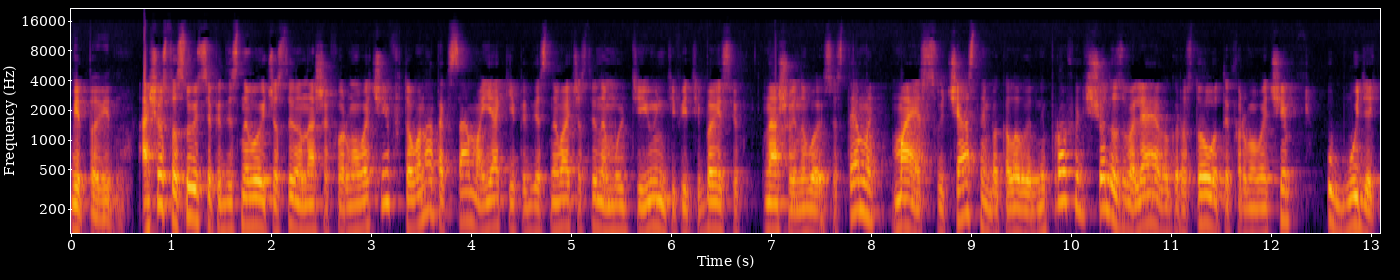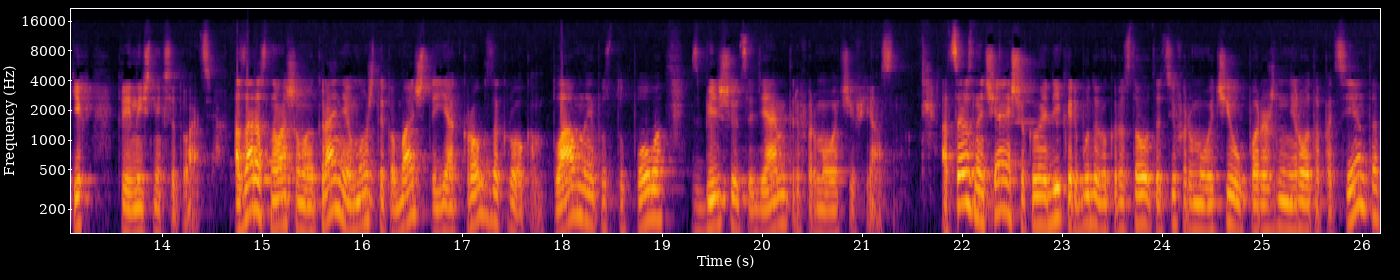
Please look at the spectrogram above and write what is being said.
відповідно. А що стосується підвісневої частини наших формувачів, то вона так само, як і підвіснева частина мультіюнітів і тібейсів нашої нової системи, має сучасний бакаловидний профіль, що дозволяє використовувати формувачі у будь-яких клінічних ситуаціях. А зараз на вашому екрані ви можете побачити, як крок за кроком, плавно і поступово збільшуються діаметри формувачів ясен. А це означає, що коли лікар буде використовувати ці формувачі у порожнині рота пацієнта,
